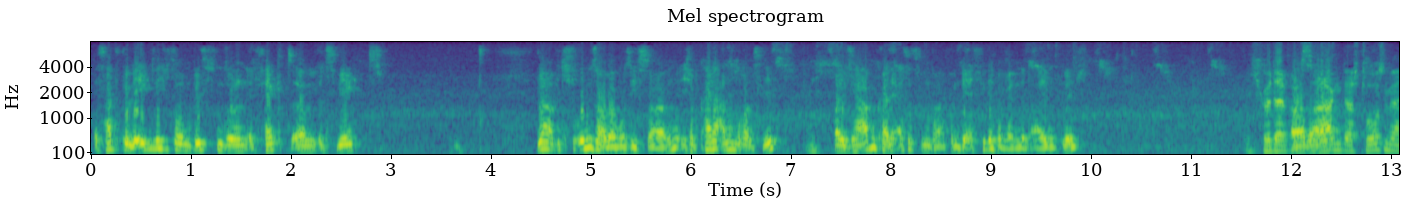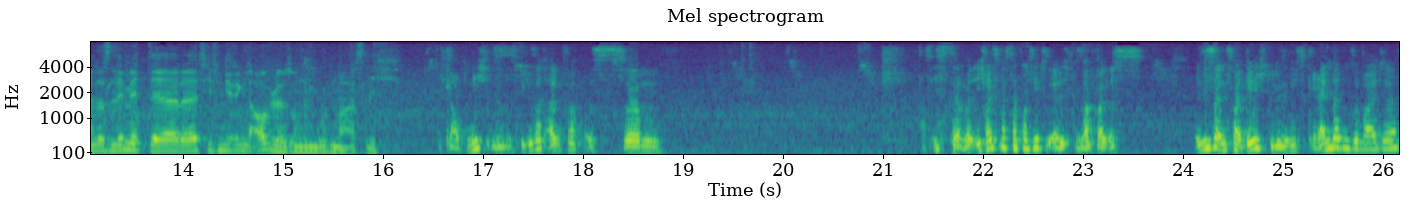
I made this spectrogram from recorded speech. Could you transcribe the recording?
Es hat gelegentlich so ein bisschen so einen Effekt, ähm, es wirkt ja, wirklich unsauber, muss ich sagen. Ich habe keine Ahnung, woran es liegt, weil sie haben keine Assets vom, vom DS wiederverwendet eigentlich. Ich würde einfach Aber- sagen, da stoßen wir an das Limit der relativ niedrigen Auflösung mutmaßlich. Ich glaube nicht, es ist wie gesagt einfach, es, ähm, was ist da? Ich weiß nicht, was da passiert ist, ehrlich gesagt, weil es, es ist ja ein 2D-Spiel, es ist nichts gerendert und so weiter.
